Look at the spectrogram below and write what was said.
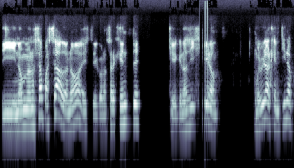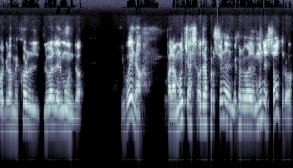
Y no, nos ha pasado, ¿no? Este, conocer gente que, que nos dijeron, volví a Argentina porque es el mejor lugar del mundo. Y bueno, para muchas otras personas el mejor lugar del mundo es otro.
